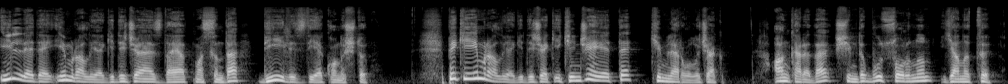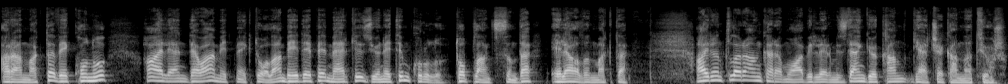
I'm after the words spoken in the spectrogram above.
İlle de İmralı'ya gideceğiz dayatmasında değiliz diye konuştu. Peki İmralı'ya gidecek ikinci heyette kimler olacak? Ankara'da şimdi bu sorunun yanıtı aranmakta ve konu halen devam etmekte olan BDP Merkez Yönetim Kurulu toplantısında ele alınmakta. Ayrıntıları Ankara muhabirlerimizden Gökhan Gerçek anlatıyor.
